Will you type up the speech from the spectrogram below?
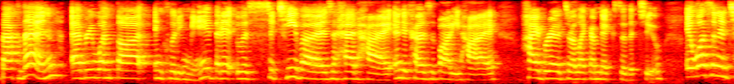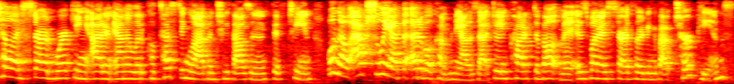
Back then, everyone thought, including me, that it was sativa is a head high, indica is a body high, hybrids are like a mix of the two. It wasn't until I started working at an analytical testing lab in 2015. Well, no, actually, at the edible company I was at doing product development is when I started learning about terpenes.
